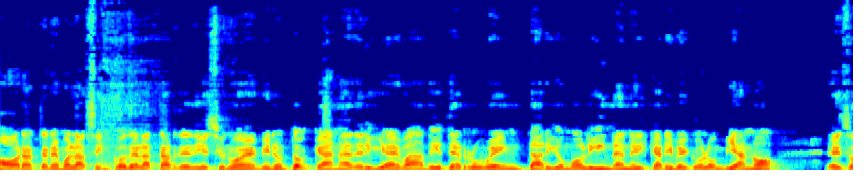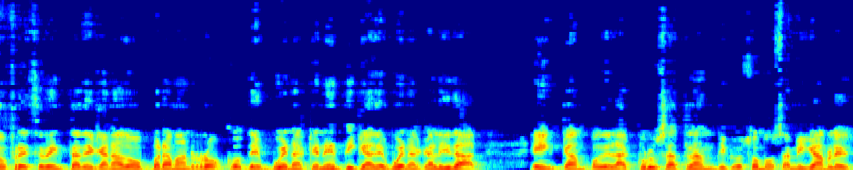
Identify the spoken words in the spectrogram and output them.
Ahora tenemos las 5 de la tarde, 19 minutos. Ganadería Evadi de Rubén Darío Molina en el Caribe colombiano. Les ofrece venta de ganado Brahman Rocco de buena genética, de buena calidad. En Campo de la Cruz Atlántico somos amigables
